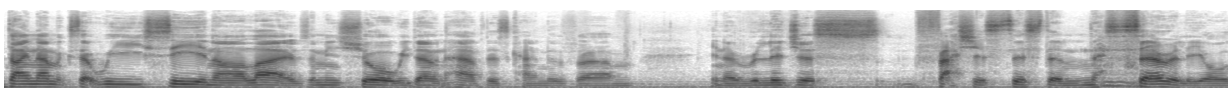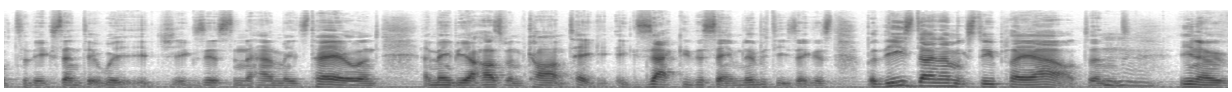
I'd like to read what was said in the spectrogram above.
dynamics that we see in our lives. I mean, sure, we don't have this kind of um, you know religious fascist system necessarily, or to the extent it, it exists in The Handmaid's Tale, and and maybe a husband can't take exactly the same liberties that exist. But these dynamics do play out, and you know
